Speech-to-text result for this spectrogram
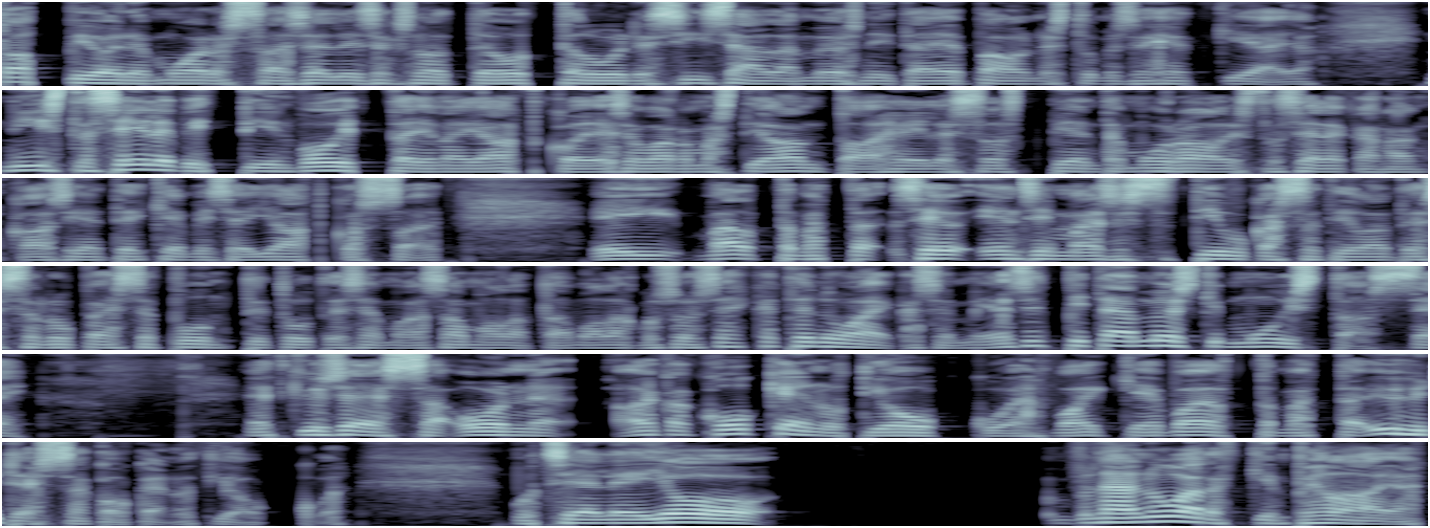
tappioiden muodossa ja sen lisäksi noiden otteluiden sisällä myös niitä epäonnistumisen hetkiä. Ja niistä selvittiin voittajina jatkoa ja se varmasti antaa heille sellaista pientä moraalista selkärankaa siihen tekemisen jatkossa, että ei välttämättä se ensimmäisessä tiukassa tilanteessa rupea se puntti tutisemaan samalla tavalla kuin se olisi ehkä tehnyt aikaisemmin. Ja sitten pitää myöskin muistaa se, että kyseessä on aika kokenut joukkue, vaikkei välttämättä yhdessä kokenut joukkue. Mutta siellä ei ole nämä nuoretkin pelaajat,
